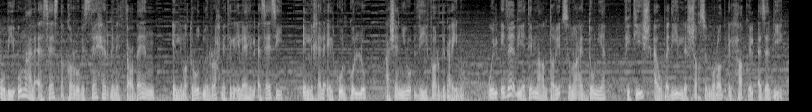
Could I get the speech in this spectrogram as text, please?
وبيقوم على أساس تقرب الساحر من الثعبان اللي مطرود من رحمة الإله الأساسي اللي خلق الكون كله عشان يؤذي فرد بعينه. والإيذاء بيتم عن طريق صناعة دمية فتيش أو بديل للشخص المراد إلحاق الأذى بيه.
